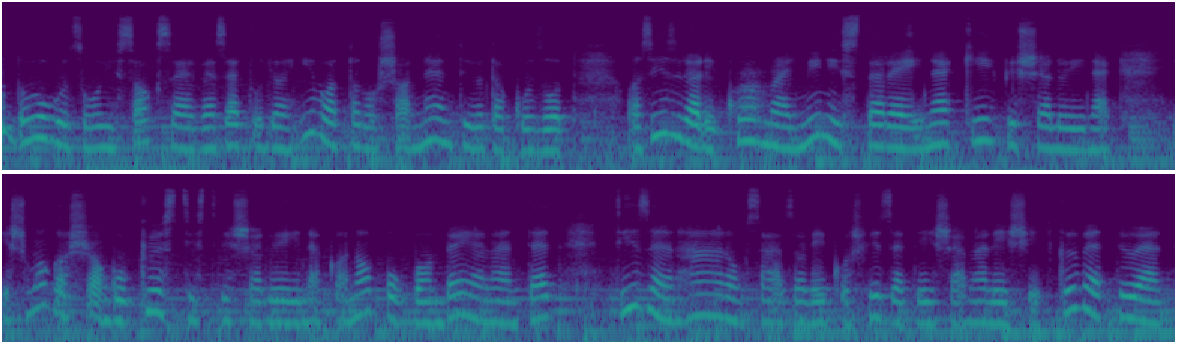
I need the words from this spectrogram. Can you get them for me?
Histadró dolgozói szakszervezet ugyan hivatalosan nem tiltakozott az izraeli kormány minisztereinek, képviselőinek és magasrangú köztisztviselőinek a napokban bejelentett 13%-os fizetésemelését követően,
